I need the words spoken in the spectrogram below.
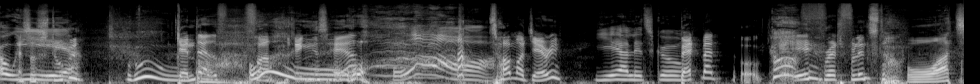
Oh, altså yeah. Stupid, Uh. Gandalf fra Uh. Ringens Herre, Oh. Tom og Jerry, Yeah, let's go. Batman, Okay. Fred Flintstone, What?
